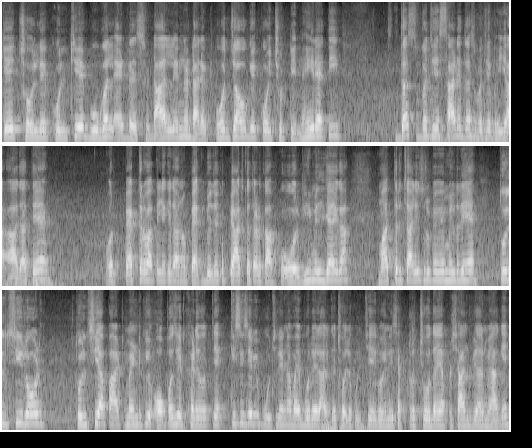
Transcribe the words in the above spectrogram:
के छोले कुलचे गूगल एड्रेस डाल लेना डायरेक्ट पहुँच जाओगे कोई छुट्टी नहीं रहती। दस बजे, साढ़े दस बजे भैया आ जाते हैं। और पैक करवा के लेके जाना, पैक भी हो जाएगा। प्याज का तड़का आपको और भी मिल जाएगा। मात्र चालीस रुपये में मिल रहे हैं। तुलसी रोड, तुलसी अपार्टमेंट की ऑपोजिट खड़े होते हैं। किसी से भी पूछ लेना भाई बुरे लाल के, छोले कुलचे, रोहिणी सेक्टर चौदह या प्रशांत विहार में आगे।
